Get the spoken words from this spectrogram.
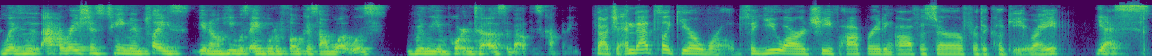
with the operations team in place. You know, he was able to focus on what was really important to us about this company. Gotcha. And that's like your world. So you are chief operating officer for the cookie, right? Yes.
